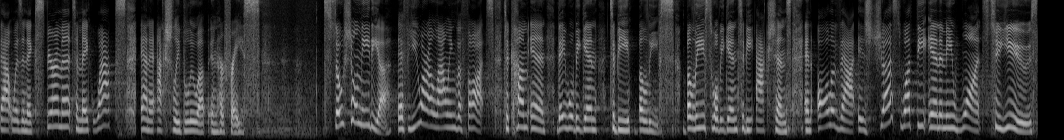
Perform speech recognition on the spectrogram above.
that was an experiment to make wax, and it actually blew up in her face social media, if you are allowing the thoughts to come in, they will begin to be beliefs. Beliefs will begin to be actions. And all of that is just what the enemy wants to use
